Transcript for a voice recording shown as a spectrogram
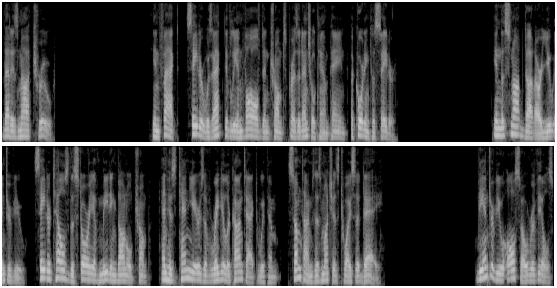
that is not true. In fact, Sater was actively involved in Trump's presidential campaign, according to Sater. In the Snob.ru interview, Sater tells the story of meeting Donald Trump and his 10 years of regular contact with him, sometimes as much as twice a day. The interview also reveals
